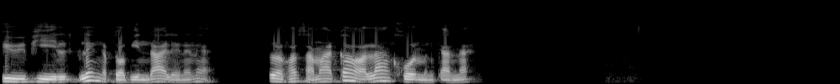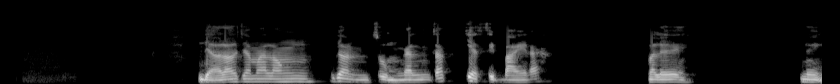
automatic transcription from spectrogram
PVP เล่นกับตัวบินได้เลยนะเนี่ย ส่วนความสามารถก็ร่างโคลนเหมือนกันนะเดี๋ยวเราจะมาลองหย่อนสุ่มกันสัก70ใบนะ มาเลยหนึ่ง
